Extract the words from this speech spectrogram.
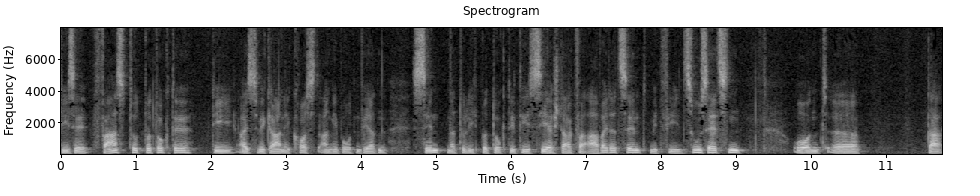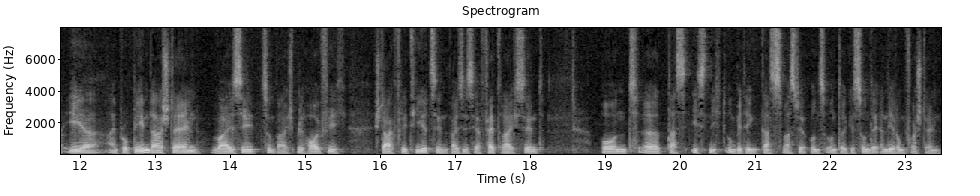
Diese Fastfood-Produkte, die als vegane Kost angeboten werden, sind natürlich Produkte, die sehr stark verarbeitet sind mit vielen Zusätzen und äh, da eher ein Problem darstellen, weil sie zum Beispiel häufig stark frittiert sind, weil sie sehr fettreich sind und äh, das ist nicht unbedingt das, was wir uns unter gesunder Ernährung vorstellen.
